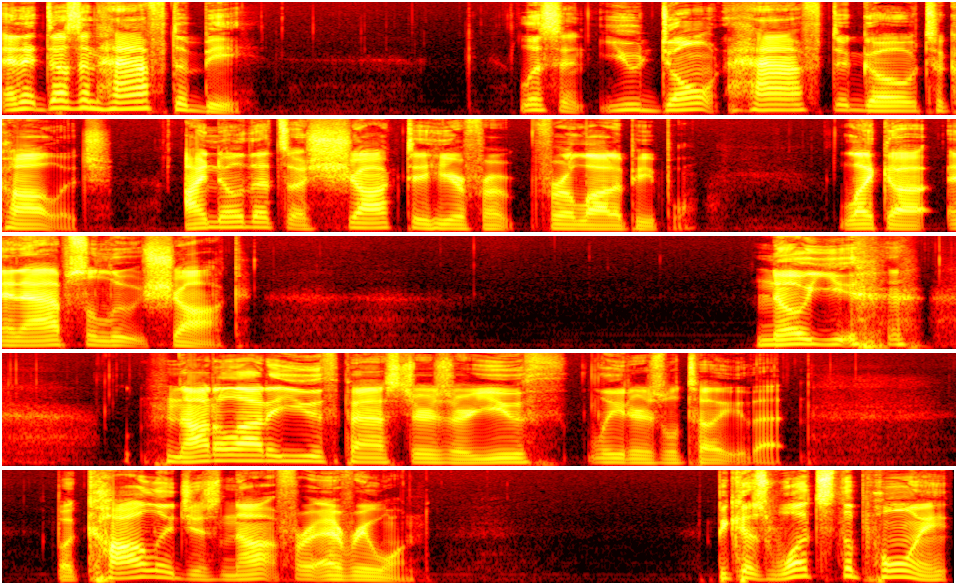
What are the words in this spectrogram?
And it doesn't have to be. Listen, you don't have to go to college. I know that's a shock to hear from for a lot of people. Like a an absolute shock. No you not a lot of youth pastors or youth leaders will tell you that. But college is not for everyone. Because what's the point?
